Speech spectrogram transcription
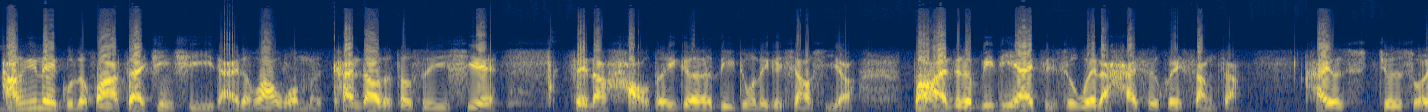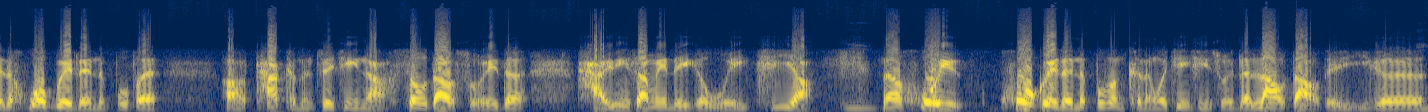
航运类股的话，在近期以来的话，我们看到的都是一些非常好的一个利多的一个消息啊，包含这个 B T I 指数未来还是会上涨，还有就是所谓的货柜人的部分。啊，它可能最近呢受到所谓的海运上面的一个危机啊，那货运货柜人的部分可能会进行所谓的绕道的一个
